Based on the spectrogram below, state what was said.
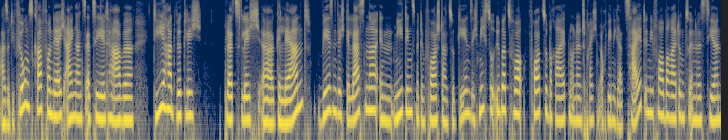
Also die Führungskraft, von der ich eingangs erzählt habe, die hat wirklich plötzlich äh, gelernt, wesentlich gelassener in Meetings mit dem Vorstand zu gehen, sich nicht so über vorzubereiten und entsprechend auch weniger Zeit in die Vorbereitung zu investieren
